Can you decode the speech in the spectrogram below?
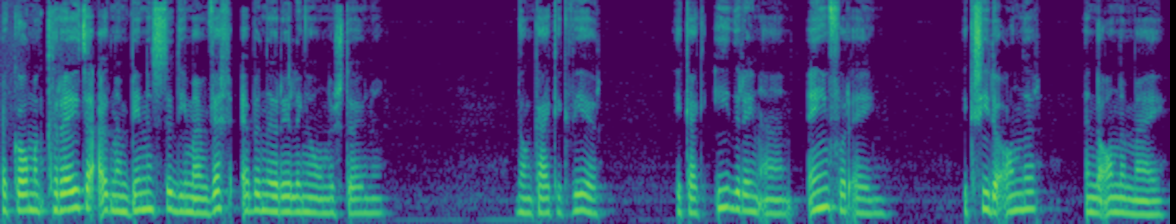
Er komen kreten uit mijn binnenste die mijn wegebbende rillingen ondersteunen. Dan kijk ik weer. Ik kijk iedereen aan, één voor één. Ik zie de ander en de ander mij.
